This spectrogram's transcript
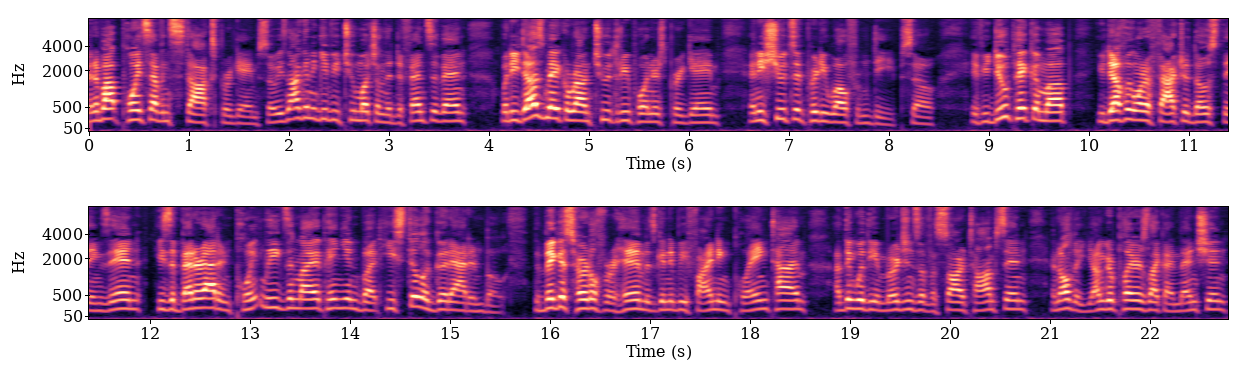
and about 0.7 stocks per game. So he's not going to give you too much on the defensive end, but he does make around two three pointers per game, and he shoots it pretty well from deep. So if you do pick him up, you definitely want to factor those things in. He's a better add in point leagues, in my opinion, but he's still a good add in both. The biggest hurdle for him is going to be finding playing time. I think with the emergence of Ausar Thompson and all the younger players, like I mentioned,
